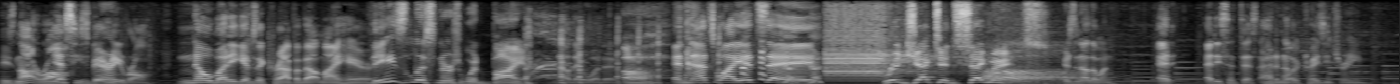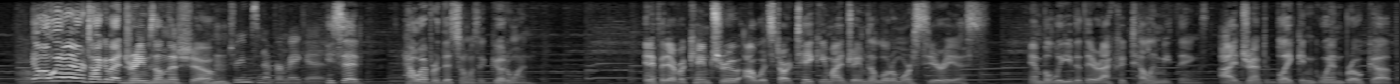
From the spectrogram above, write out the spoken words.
He's not wrong. Yes, he's very wrong. Nobody gives a crap about my hair. These listeners would buy it. No, they wouldn't. oh. And that's why it's a Rejected segments. Here's another one. Ed, Eddie sent this. I had another crazy dream. Yeah, we don't ever talk about dreams mm-hmm. on this show. Mm-hmm. Dreams never make it. He said, however, this one was a good one. And if it ever came true, I would start taking my dreams a little more serious and believe that they were actually telling me things. I dreamt Blake and Gwen broke up.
